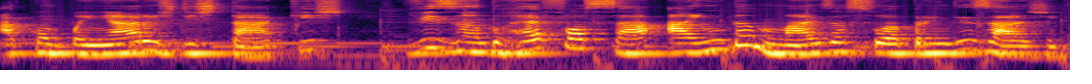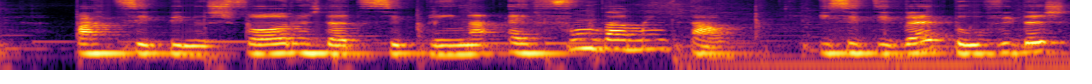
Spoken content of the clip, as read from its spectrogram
acompanhar os destaques, visando reforçar ainda mais a sua aprendizagem Participe nos fóruns da disciplina, é fundamental. E se tiver dúvidas,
